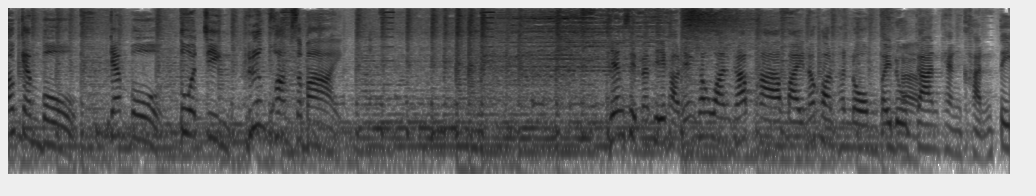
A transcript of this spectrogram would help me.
าแกมโบ แกมโบ ตัวจริง เรื่องความสบาย เที่ยง10นาทีข่าวเที่ยงช่องวันครับ พาไปนครพนมไปดูอ่าการแข่งขันตี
